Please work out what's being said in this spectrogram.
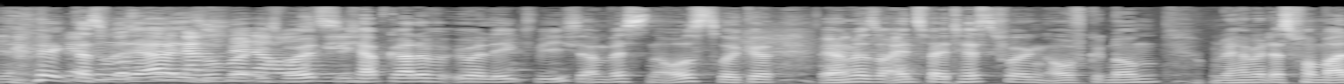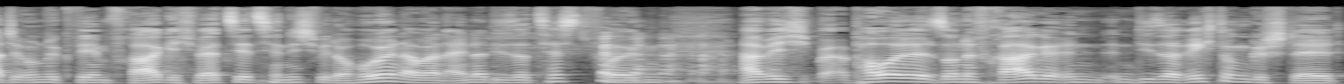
ja, das, ja, also, ich wollte, ich habe gerade überlegt, wie ich es am besten ausdrücke. Wir haben ja so ein, zwei Testfolgen aufgenommen und wir haben ja das Format der unbequemen Frage. Ich werde es jetzt hier nicht wiederholen, aber in einer dieser Testfolgen habe ich Paul so eine Frage in, in dieser Richtung gestellt,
